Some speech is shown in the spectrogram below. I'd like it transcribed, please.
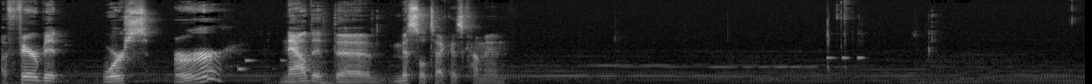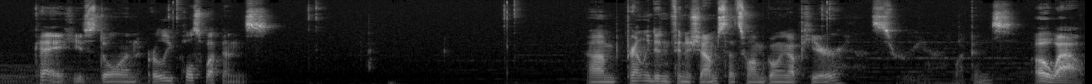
a fair bit worse-er now that the missile tech has come in. Okay, he's stolen early pulse weapons. Um, apparently didn't finish jumps, that's why I'm going up here. That's weapons. Oh, wow.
